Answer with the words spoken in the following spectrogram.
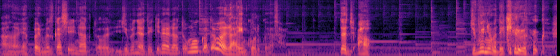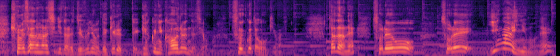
あのやっぱり難しいなと、自分ではできないなと思う方は LINE コールください。であ自分にもできる、ひろみさんの話聞いたら自分にもできるって逆に変わるんですよ。そういうことが起きます。ただね、それを、それ以外にもね、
